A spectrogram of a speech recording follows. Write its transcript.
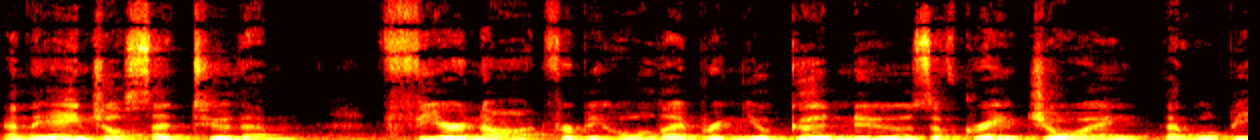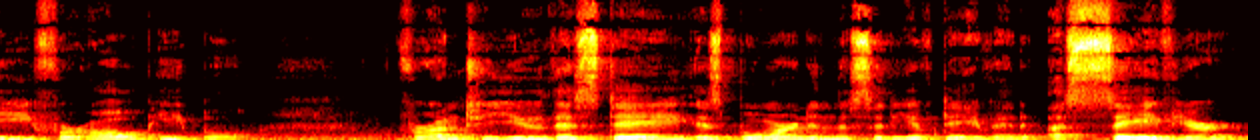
And the angel said to them, Fear not, for behold, I bring you good news of great joy that will be for all people. For unto you this day is born in the city of David a Savior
